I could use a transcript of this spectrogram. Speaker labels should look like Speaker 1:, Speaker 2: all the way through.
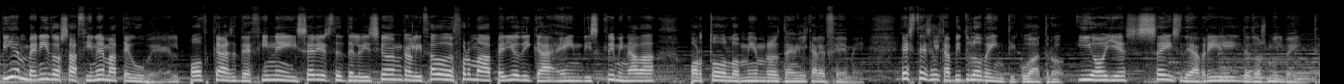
Speaker 1: Bienvenidos a Cinema TV, el podcast de cine y series de televisión realizado de forma periódica e indiscriminada por todos los miembros de Milcar FM. Este es el capítulo 24 y hoy es 6 de abril de 2020.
